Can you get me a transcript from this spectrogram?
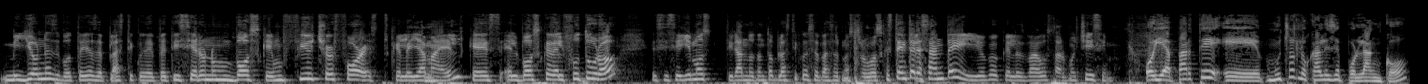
millones de botellas de plástico y de PET, hicieron un bosque, un future forest que le llama él, que es el bosque del futuro, si seguimos tirando tanto plástico ese va a ser nuestro bosque. Está interesante y yo creo que les va a gustar muchísimo. Oye, aparte, eh, muchos locales de Polanco,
